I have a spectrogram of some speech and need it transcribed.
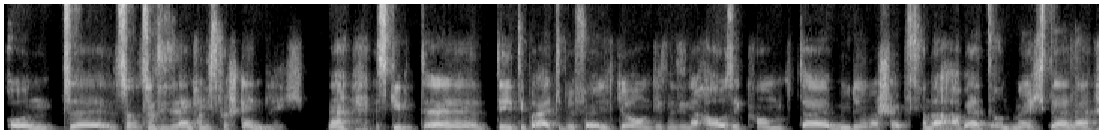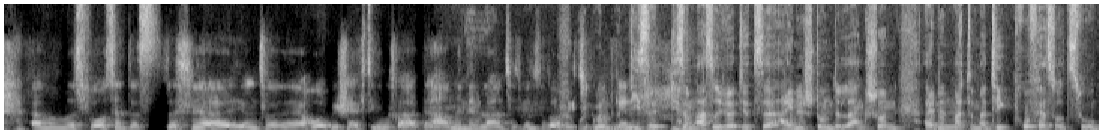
Und äh, sonst ist es einfach nicht verständlich. Ne? Es gibt äh, die, die breite Bevölkerung, die, sie nach Hause kommt, äh, müde und erschöpft von der Arbeit und möchte, ne? äh, man muss froh sein, dass, dass wir irgendwo eine hohe Beschäftigungsrate haben in dem Land, sonst wird es uns auch nicht zu gut gehen. Diese, diese Masse hört jetzt äh, eine Stunde lang schon einen Mathematikprofessor zu.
